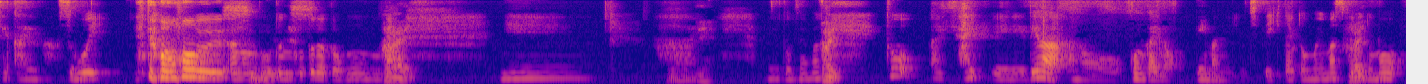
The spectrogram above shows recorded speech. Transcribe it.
世界がすごいと思う、あの、本当にことだと思うので。はい。ねえはい。ねありがとうございます。はい。と、はい、はいえーでは、あの、今回のテーマに移っていきたいと思いますけれども、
